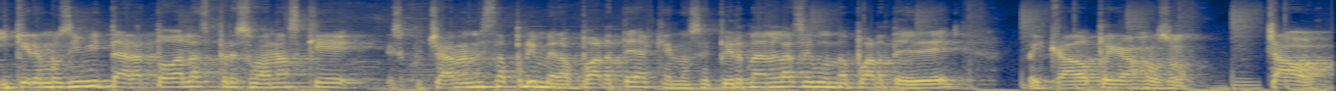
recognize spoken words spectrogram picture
Y queremos invitar a todas las personas que escucharon esta primera parte a que no se pierdan la segunda parte de Pecado Pegajoso. Chao.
